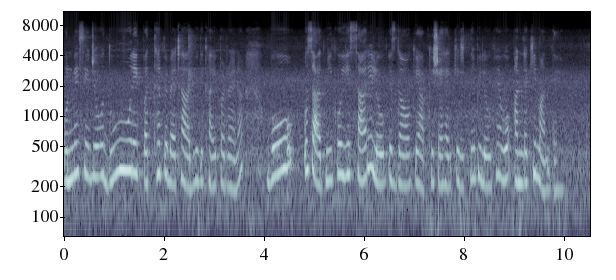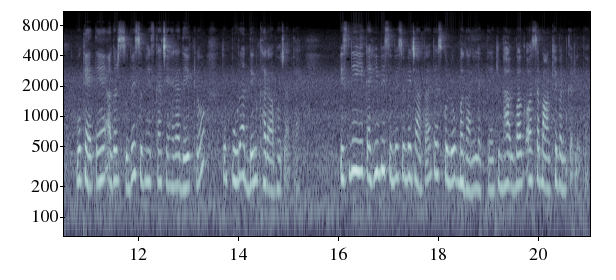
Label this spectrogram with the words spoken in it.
उनमें से जो दूर एक पत्थर पे बैठा आदमी दिखाई पड़ रहा है ना, वो उस आदमी को ये सारे लोग इस गाँव के, आपके शहर के जितने भी लोग हैं, वो अनलकी मानते हैं। वो कहते हैं, अगर सुबह सुबह इसका चेहरा देख लो तो पूरा दिन खराब हो जाता है। इसलिए ये कहीं भी सुबह सुबह जाता है तो इसको लोग भगाने लगते हैं कि भाग भाग और सब आँखें बंद कर लेते हैं।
